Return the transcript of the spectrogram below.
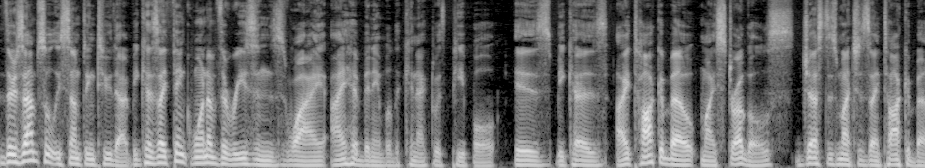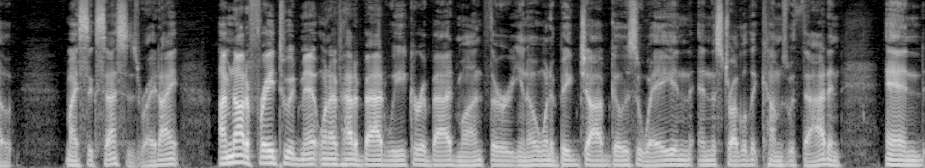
There's absolutely something to that because I think one of the reasons why I have been able to connect with people is because I talk about my struggles just as much as I talk about my successes, right? I I'm not afraid to admit when I've had a bad week or a bad month or, you know, when a big job goes away and, and the struggle that comes with that. And, and,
